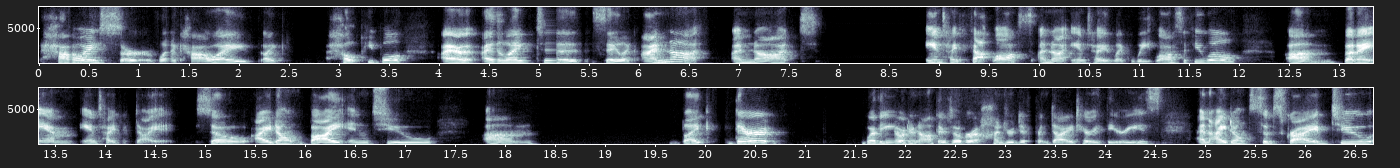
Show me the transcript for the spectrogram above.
how I serve, like how I like help people, I I like to say like I'm not I'm not anti fat loss. I'm not anti like weight loss, if you will. Um, but I am anti diet. So I don't buy into um like there whether you know it or not, there's over a hundred different dietary theories and I don't subscribe to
